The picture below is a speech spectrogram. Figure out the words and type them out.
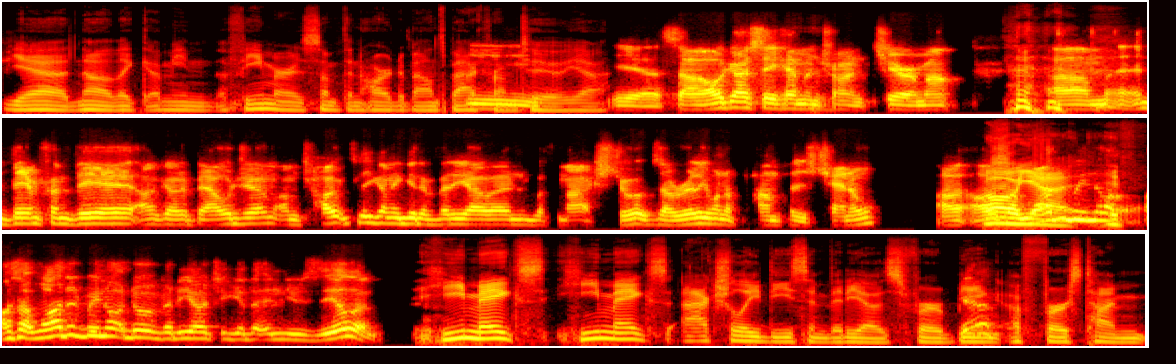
Yeah, no, like I mean, a femur is something hard to bounce back from Mm. too. Yeah. Yeah, so I'll go see him and try and cheer him up. Um, and then from there, I'll go to Belgium. I'm hopefully going to get a video in with Mark Stewart because I really want to pump his channel. I, I Oh, like, yeah, Why did we not? if- I was like, why did we not do a video together in New Zealand? He makes he makes actually decent videos for Yeah. being a first time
